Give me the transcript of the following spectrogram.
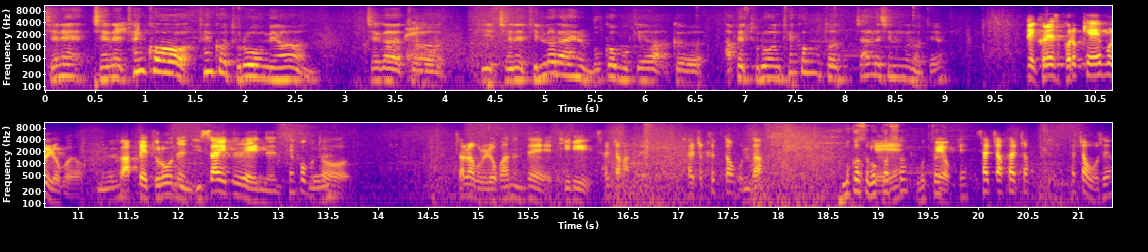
쟤네 쟤네 탱커 탱커 들어오면 제가 네. 저 이- 쟤네 딜러 라인을 묶어 볼게요. 그 앞에 들어온 탱커부터 자르시는 건 어때요? 네 그래서 그렇게 해보려고요. 네. 그 앞에 들어오는 인사이드에 있는 탱커부터 잘라보려고 하는데 딜이 살짝 안 돼요. 살짝 큐떡 온다? 묶었어 오케이. 묶었어 오케이 못해 오케이. 살짝 살짝 살짝 오세요.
